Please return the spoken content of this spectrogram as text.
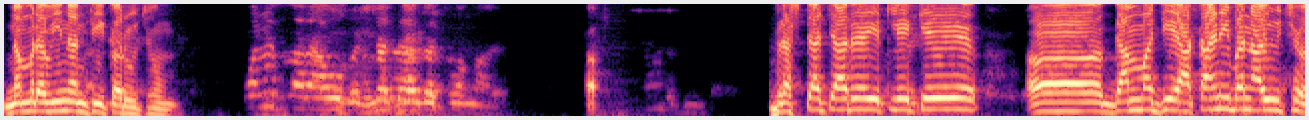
નમ્ર વિનંતી કરું છું. ભ્રષ્ટાચાર એટલે કે ગામમાં જે આકારણી બનાવ્યું છે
